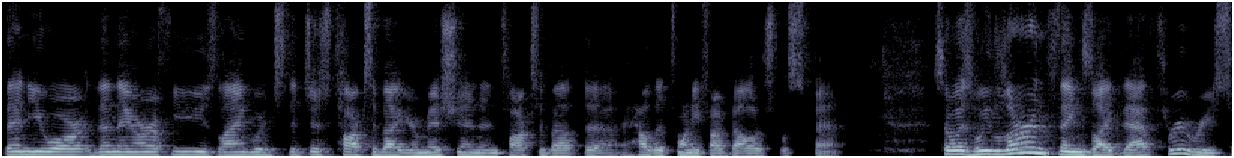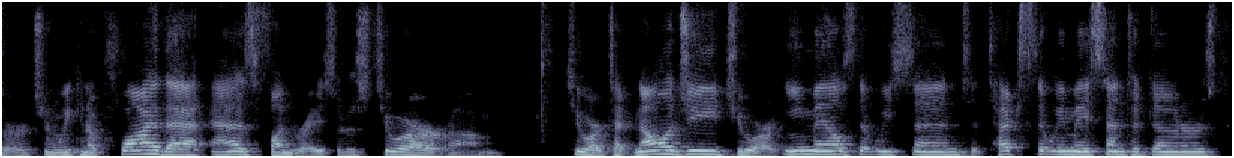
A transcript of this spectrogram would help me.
than you are than they are if you use language that just talks about your mission and talks about the how the $25 was spent. So as we learn things like that through research, and we can apply that as fundraisers to our um, to our technology, to our emails that we send, to texts that we may send to donors,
